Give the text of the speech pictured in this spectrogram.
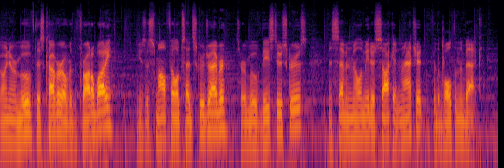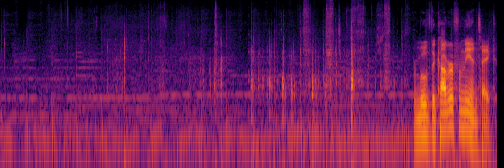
Going to remove this cover over the throttle body. Use a small Phillips head screwdriver to remove these two screws and a 7 millimeter socket and ratchet for the bolt in the back. Remove the cover from the intake.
